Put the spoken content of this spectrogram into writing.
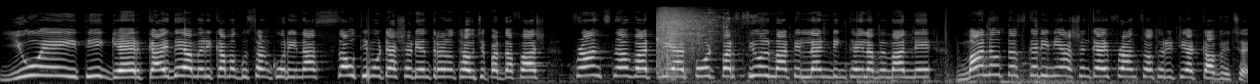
યુએઈથી ગેરકાયદે અમેરિકામાં ઘૂસણખોરીના સૌથી મોટા ષડયંત્રનો થયો છે પર્દાફાશ. ફ્રાન્સના વાટરી એરપોર્ટ પર ફ્યુઅલ માટે લેન્ડિંગ થયેલા વિમાનને માનવ તસ્કરીની આશંકાએ ફ્રાન્સ ઓથોરિટી અટકાવ્યું છે.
